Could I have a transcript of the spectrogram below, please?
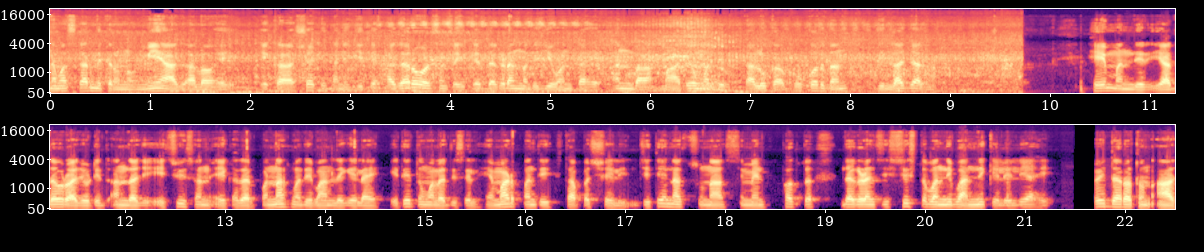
नमस्कार मित्रांनो मी आज आलो आहे एका अशा ठिकाणी जिथे हजारो वर्षांचा इथे दगडांमध्ये जिवंत आहे. अनबा महादेव मंदिर तालुका भोकरदन जिल्हा जालना. हे मंदिर यादव राजवटीत अंदाजे इसवी सन एक हजार पन्नासमध्ये बांधले गेले आहे. इथे तुम्हाला दिसेल हेमाडपंथी स्थापतशैली जिथे ना चुना सिमेंट फक्त दगडांची शिस्तबंदी बांधणी केलेली आहे. प्रवेशद्वारातून आज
